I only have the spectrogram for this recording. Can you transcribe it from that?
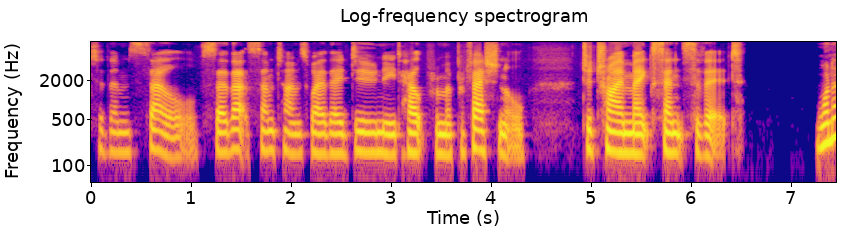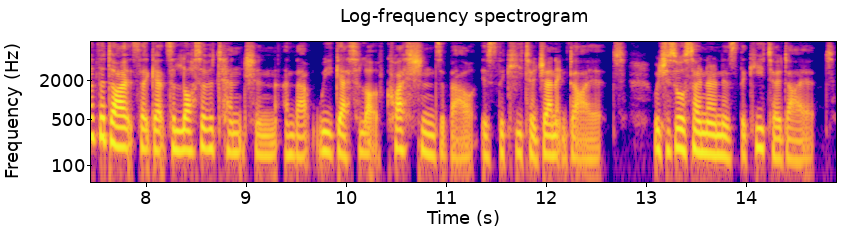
to themselves. So, that's sometimes where they do need help from a professional to try and make sense of it. One of the diets that gets a lot of attention and that we get a lot of questions about is the ketogenic diet, which is also known as the keto diet.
